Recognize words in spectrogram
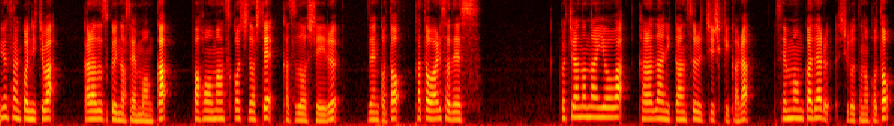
皆さんこんにちは。体づくりの専門家、パフォーマンスコーチとして活動している前こと加藤ありさです。こちらの内容は体に関する知識から専門家である仕事のこと、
